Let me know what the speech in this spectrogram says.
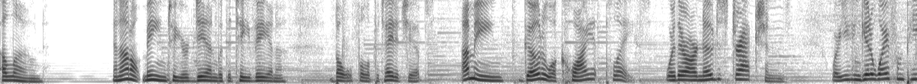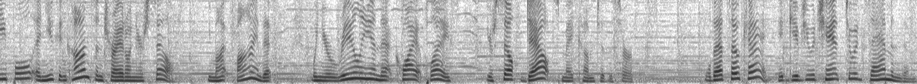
alone. And I don't mean to your den with the TV and a bowl full of potato chips. I mean, go to a quiet place where there are no distractions, where you can get away from people and you can concentrate on yourself. You might find that when you're really in that quiet place, your self doubts may come to the surface. Well, that's okay. It gives you a chance to examine them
